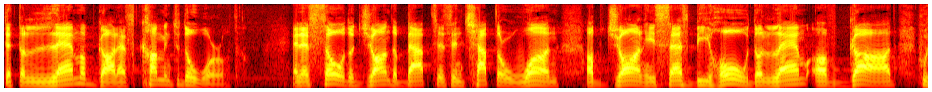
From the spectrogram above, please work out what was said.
that the Lamb of God has come into the world and as so, the John the Baptist in chapter 1 of John, he says, Behold, the Lamb of God who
